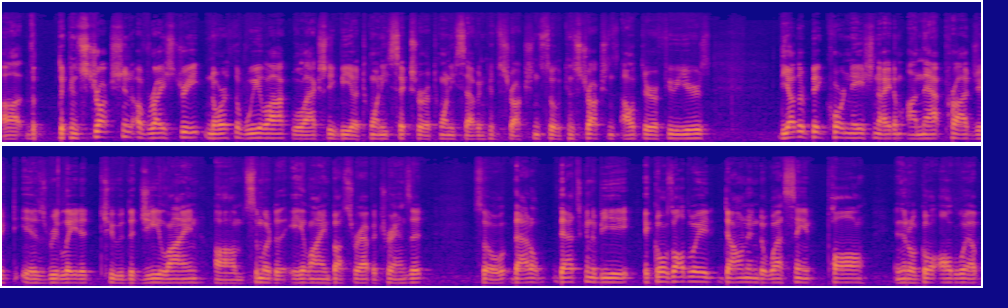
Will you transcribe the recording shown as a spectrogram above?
Uh, the, the construction of Rice Street north of Wheelock will actually be a 26 or a 27 construction, so the construction's out there a few years. The other big coordination item on that project is related to the G line, um, similar to the A line bus rapid transit. So that'll, that's gonna be, it goes all the way down into West St. Paul, and it'll go all the way up,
